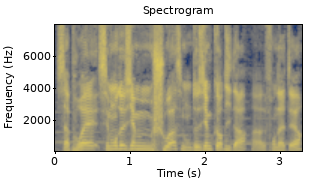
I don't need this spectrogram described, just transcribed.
C'est mon deuxième choix, c'est mon deuxième candidat euh, fondateur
